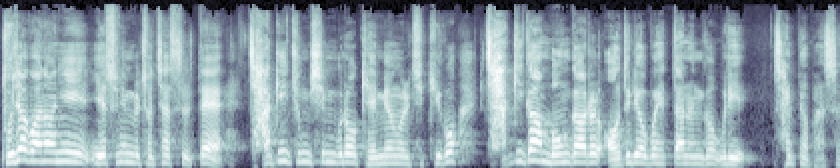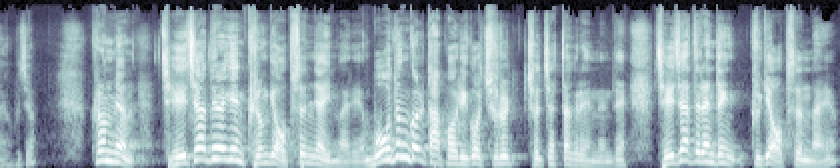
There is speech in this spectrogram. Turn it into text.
부자 관원이 예수님을 쫓았을 때 자기 중심으로 계명을 지키고 자기가 뭔가를 얻으려고 했다는 거 우리 살펴봤어요. 그죠? 그러면 제자들에겐 그런 게 없었냐 이 말이에요. 모든 걸 다 버리고 주를 쫓았다 그랬는데 제자들한테는 그게 없었나요?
